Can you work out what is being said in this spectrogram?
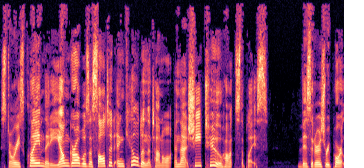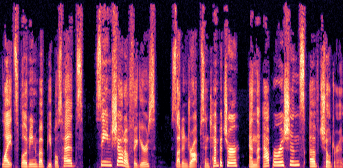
Stories claim that a young girl was assaulted and killed in the tunnel and that she too haunts the place. Visitors report lights floating above people's heads, seeing shadow figures, sudden drops in temperature, and the apparitions of children.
